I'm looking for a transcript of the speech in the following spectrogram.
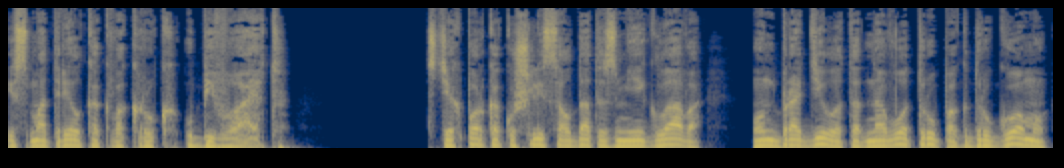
и смотрел, как вокруг убивают. С тех пор, как ушли солдаты Змееглава, он бродил от одного трупа к другому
